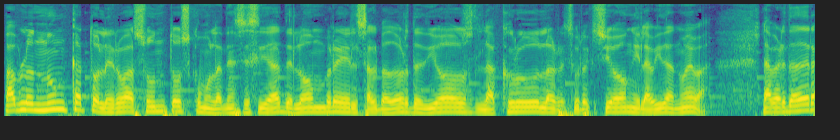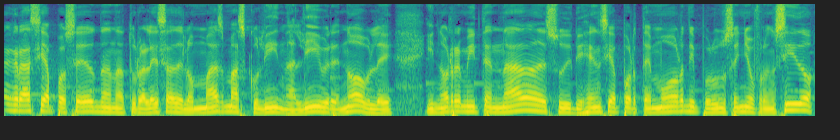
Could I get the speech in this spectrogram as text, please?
Pablo nunca toleró asuntos como la necesidad del hombre, el Salvador de Dios, la cruz, la resurrección y la vida nueva. La verdadera gracia posee una naturaleza de lo más masculina, libre, noble, y no remite nada de su diligencia por temor, ni por un ceño fruncido,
